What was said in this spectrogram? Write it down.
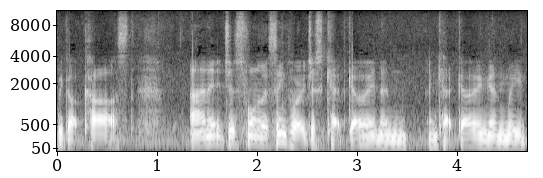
we got cast. And it just one of those things where it just kept going and, and kept going, and we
